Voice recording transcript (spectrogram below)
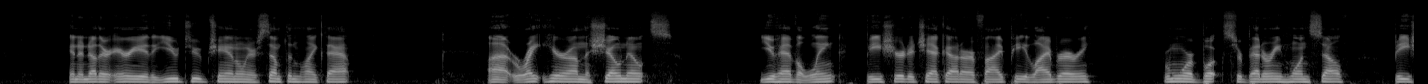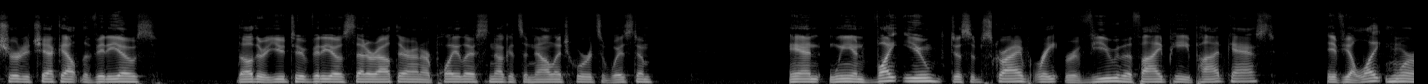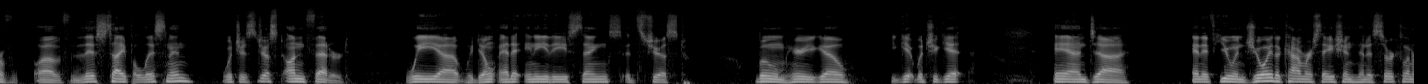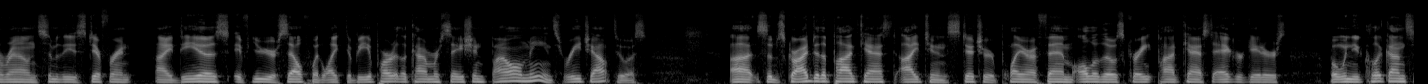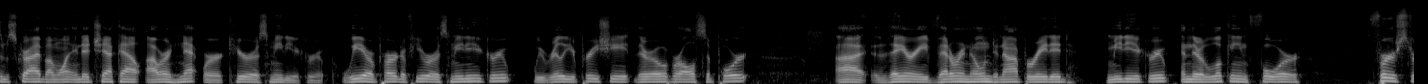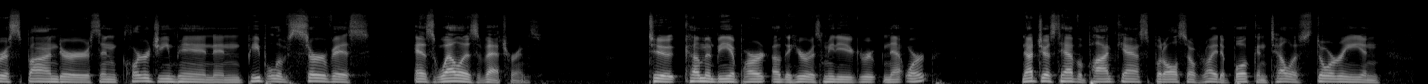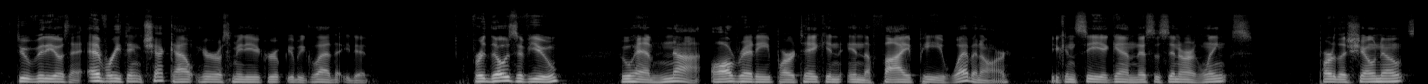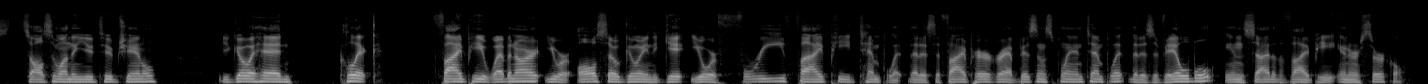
in another area of the YouTube channel or something like that. Uh, right here on the show notes, you have a link be sure to check out our 5P library for more books for bettering oneself. Be sure to check out the videos, the other YouTube videos that are out there on our playlist Nuggets of Knowledge, Words of Wisdom. And we invite you to subscribe, rate, review the 5P podcast. If you like more of, of this type of listening, which is just unfettered, we uh, we don't edit any of these things. It's just boom, here you go. You get what you get and uh, and if you enjoy the conversation that is circling around some of these different ideas, if you yourself would like to be a part of the conversation, by all means, reach out to us. Uh, subscribe to the podcast, iTunes, Stitcher, Player FM, all of those great podcast aggregators. But when you click on subscribe, I want you to check out our network, Heroes Media Group. We are part of Heroes Media Group. We really appreciate their overall support. Uh, they are a veteran owned and operated media group and they're looking for first responders and clergymen and people of service as well as veterans to come and be a part of the Heroes Media Group network. Not just have a podcast, but also write a book and tell a story and do videos and everything. Check out Heroes Media Group. You'll be glad that you did. For those of you who have not already partaken in the 5P webinar, you can see again, this is in our links, part of the show notes. It's also on the YouTube channel. You go ahead, click 5P webinar. You are also going to get your free 5P template. That is the five paragraph business plan template that is available inside of the 5P inner circle.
